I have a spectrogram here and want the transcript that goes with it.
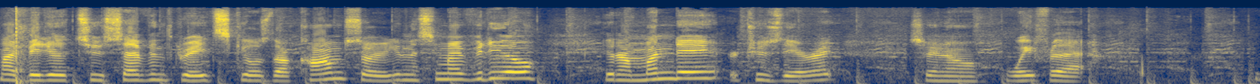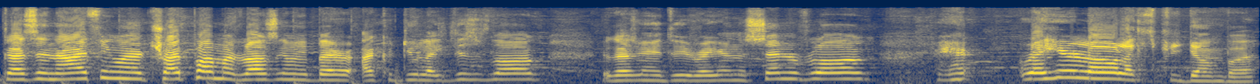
my video to seventhgradeskills.com. So you're gonna see my video either on Monday or Tuesday, right? So you know, wait for that. Guys, and now I think with a tripod, my vlog's gonna be better. I could do like this vlog. You guys are gonna do it right here in the center vlog. Right here, right here low, like it's pretty dumb, but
